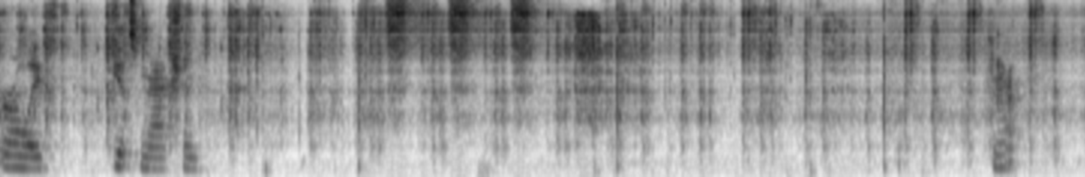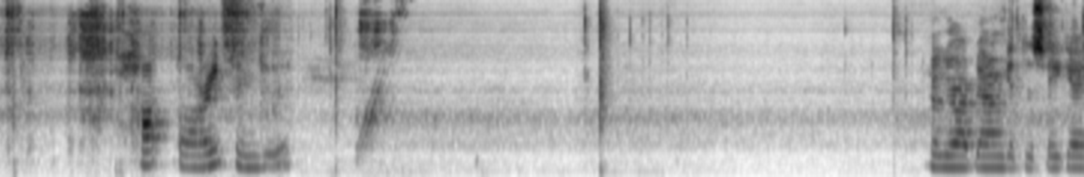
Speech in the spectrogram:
early, get some action. hop right into it. Drop down, get this AK.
